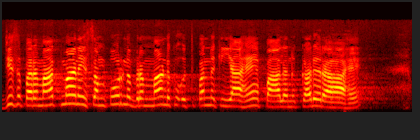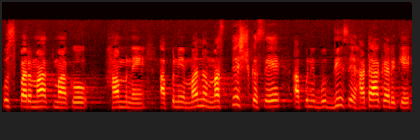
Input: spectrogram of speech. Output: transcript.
जिस परमात्मा ने संपूर्ण ब्रह्मांड को उत्पन्न किया है, पालन कर रहा है, उस परमात्मा को हमने अपने मन मस्तिष्क से, अपनी बुद्धि से हटा करके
